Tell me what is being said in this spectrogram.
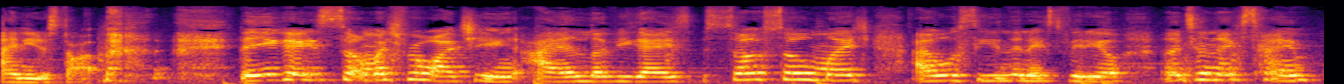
I need to stop. Thank you guys so much for watching. I love you guys so, so much. I will see you in the next video. Until next time,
